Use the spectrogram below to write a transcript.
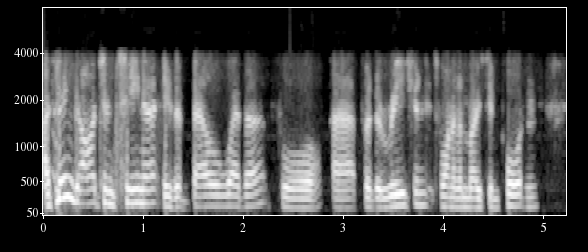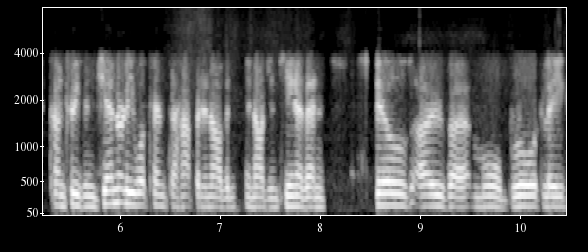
I think Argentina is a bellwether for uh, for the region. It's one of the most important countries, and generally, what tends to happen in, in Argentina then spills over more broadly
